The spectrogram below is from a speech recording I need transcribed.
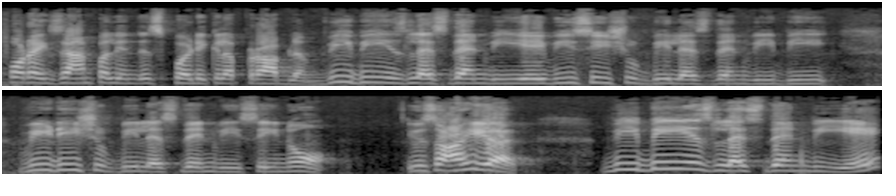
for example, in this particular problem VB is less than VA, VC should be less than VB, VD should be less than VC. No, you saw here VB is less than VA,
